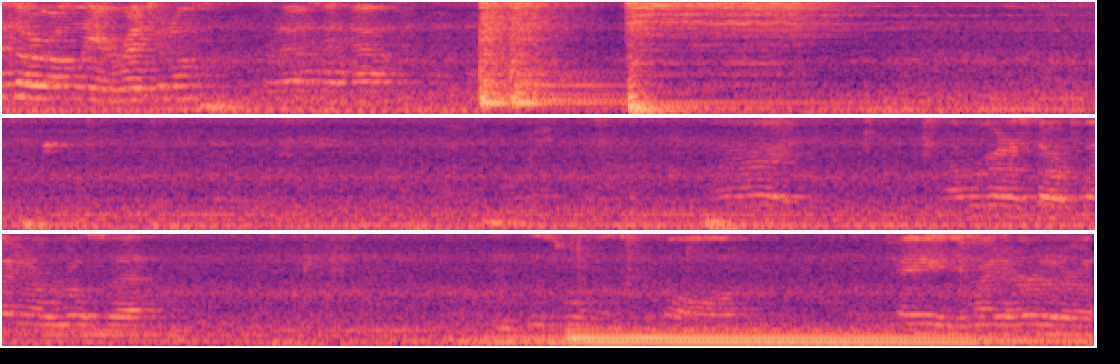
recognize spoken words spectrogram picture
That's our only original, for those that know. Alright, now we're going to start playing our real set. This one is called Pain. You might have heard it earlier.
